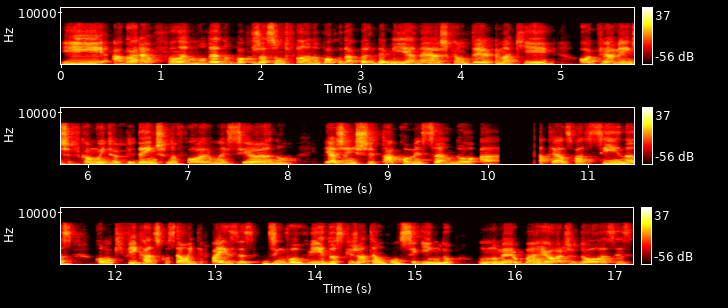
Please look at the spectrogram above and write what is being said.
E agora, falando, mudando um pouco de assunto, falando um pouco da pandemia, né? Acho que é um tema que, obviamente, fica muito evidente no fórum esse ano, e a gente está começando a até as vacinas. Como que fica a discussão entre países desenvolvidos, que já estão conseguindo um número maior de doses,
